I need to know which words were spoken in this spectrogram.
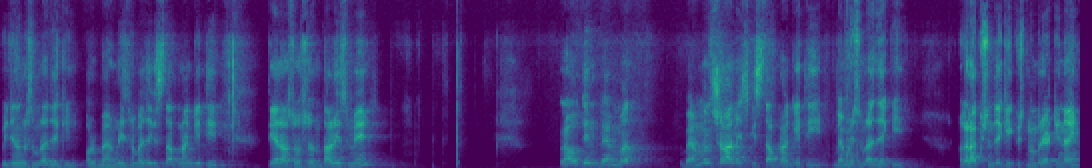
विजयनगर साम्राज्य की और बहमनी साम्राज्य की स्थापना की थी। तेरह में अलाउद्दीन बहमद बहमद शाह ने इसकी स्थापना की थी बहमनी साम्राज्य की। अगला क्वेश्चन देखिए क्वेश्चन नंबर एटी नाइन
